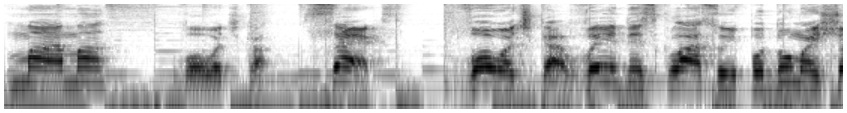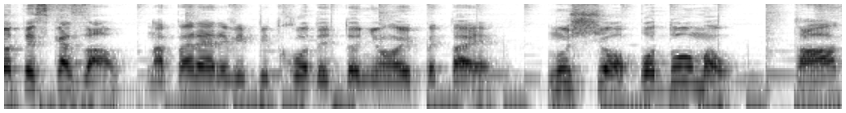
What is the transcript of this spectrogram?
Мама. Вовочка. Секс. Вовочка, вийди з класу і подумай, що ти сказав. На перерві підходить до нього і питає: Ну що, подумав? Так.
